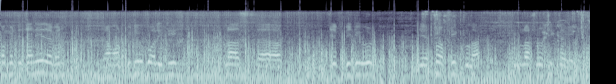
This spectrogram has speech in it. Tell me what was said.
কমেন্টে জানিয়ে যাবেন যে আমার ভিডিও কোয়ালিটি প্লাস যে ভিডিওর যে ট্রাফিকগুলো সেগুলো আসলে ঠিকঠাক কিনা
